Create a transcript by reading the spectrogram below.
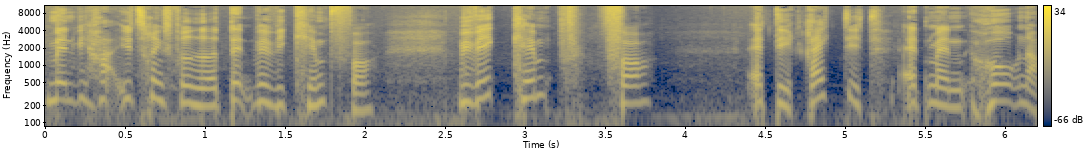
Men vi har ytringsfrihed, og den vil vi kæmpe for. Vi vil ikke kæmpe for, at det er rigtigt, at man håner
